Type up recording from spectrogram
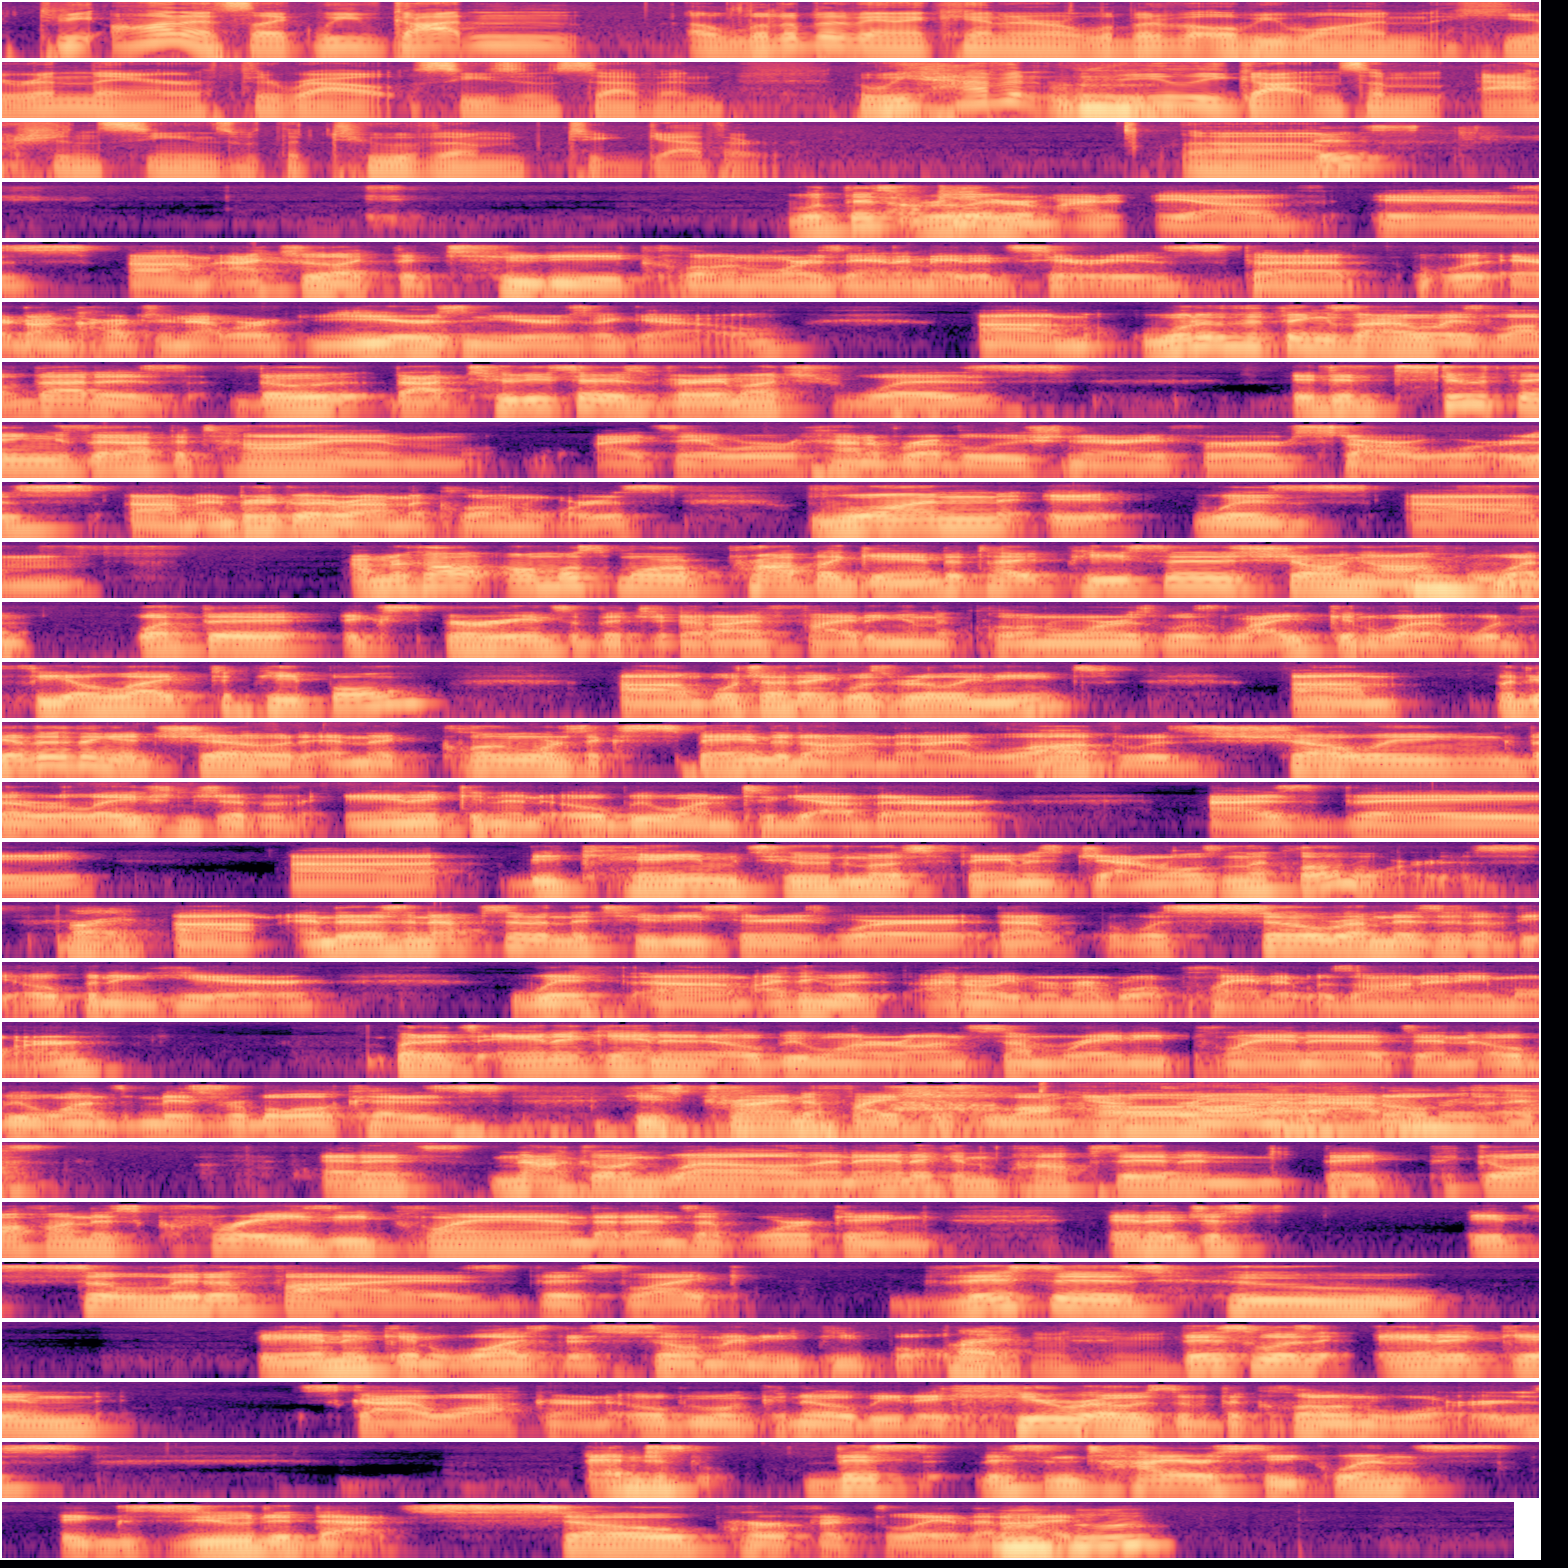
to be honest, like we've gotten a little bit of Anakin and a little bit of Obi Wan here and there throughout season seven, but we haven't really gotten some action scenes with the two of them together. Um, this what this really reminded me of is um, actually like the 2D Clone Wars animated series that aired on Cartoon Network years and years ago. Um, one of the things I always loved that is though that 2D series very much was it did two things that at the time I'd say were kind of revolutionary for Star Wars, um, and particularly around the Clone Wars. One, it was um, I'm gonna call it almost more propaganda type pieces, showing off Mhm. what what the experience of the Jedi fighting in the Clone Wars was like and what it would feel like to people, um, which I think was really neat. Um, but the other thing it showed, and the Clone Wars expanded on that I loved, was showing the relationship of Anakin and Obi Wan together as they uh, became two of the most famous generals in the Clone Wars. Right. Um, and there's an episode in the 2D series where that was so reminiscent of the opening here with um, I think it was, I don't even remember what planet it was on anymore. But it's Anakin and Obi Wan are on some rainy planet, and Obi Wan's miserable because he's trying to fight this long Oh, drawn yeah. Battle. And it's and it's not going well. And then Anakin pops in, and they go off on this crazy plan that ends up working, and it just it solidifies this like this is who Anakin was to so many people. Right. Mhm. This was Anakin Skywalker and Obi Wan Kenobi, the heroes of the Clone Wars, and just this this entire sequence exuded that so perfectly that I Mhm.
